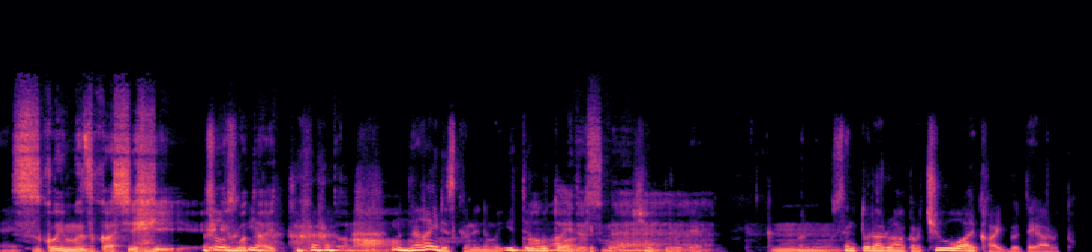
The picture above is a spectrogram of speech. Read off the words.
えーすごい難しい英語タイトルだな長いですけどね、でも言ってること長はい結構。シンプルで、うあんのセントラルアーカイブ、中央アーカイブであると。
